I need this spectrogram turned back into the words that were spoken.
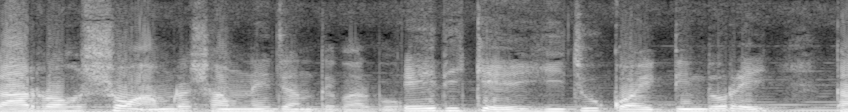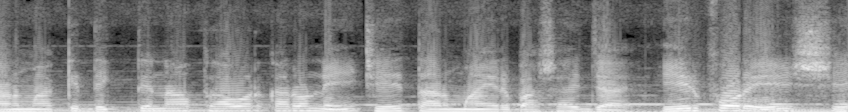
তার রহস্য আমরা সামনেই জানতে পারব। এইদিকে হিজু কয়েকদিন ধরেই তার মাকে দেখতে না পাওয়ার কারণে সে তার মায়ের বাসায় যায়। এরপরে সে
